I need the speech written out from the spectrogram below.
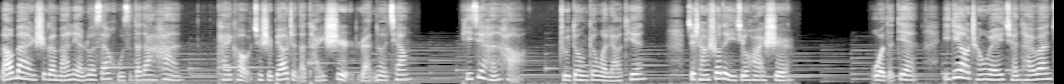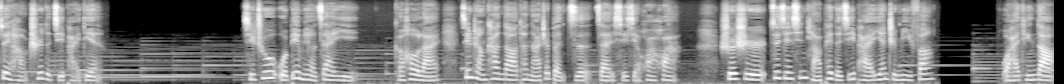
老板是个满脸络腮胡子的大汉，开口却是标准的台式软糯腔，脾气很好，主动跟我聊天。最常说的一句话是：“我的店一定要成为全台湾最好吃的鸡排店。”起初我并没有在意，可后来经常看到他拿着本子在写写画画，说是最近新调配的鸡排腌制秘方。我还听到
